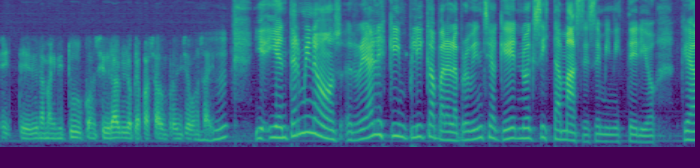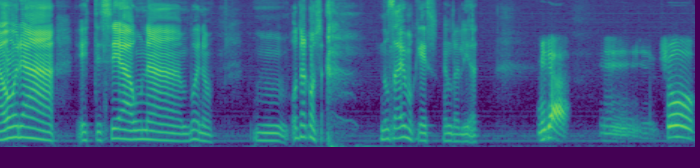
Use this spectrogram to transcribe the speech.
este, de una magnitud considerable lo que ha pasado en provincia de Buenos Aires. y, en términos reales, ¿qué implica para la provincia que no exista más ese ministerio? Que ahora este, sea una, bueno, mm, otra cosa. no sabemos qué es en realidad. Mira, eh, yo,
